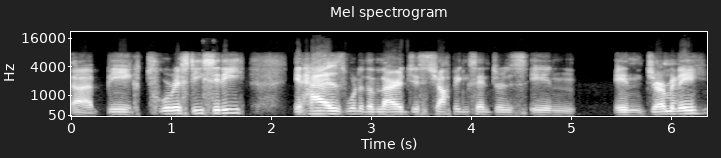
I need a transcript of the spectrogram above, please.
uh, big touristy city. It has one of the largest shopping centers in in Germany,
